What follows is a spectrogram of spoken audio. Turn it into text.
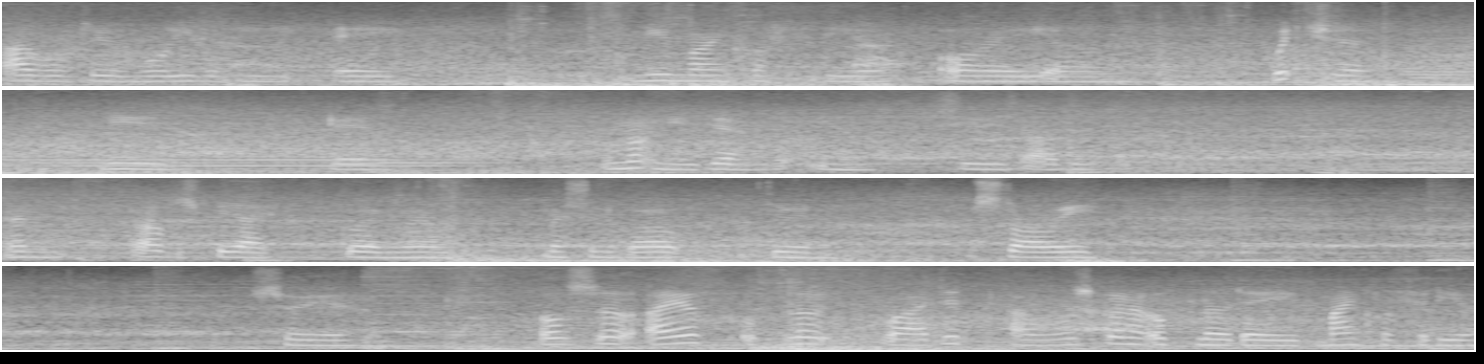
I will do will either be a new Minecraft video or a um, Witcher new game. Well, not new game, but you know, series I'll do. And I'll just be like going around, messing about, doing a story, so yeah. Also, I have upload. Well, I did. I was gonna upload a Minecraft video,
